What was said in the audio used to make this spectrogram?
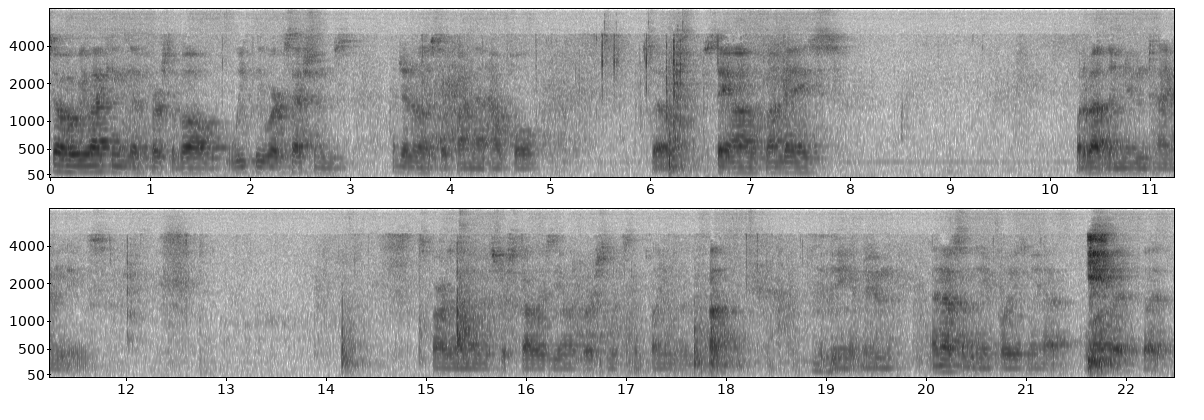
so are we liking the, first of all, weekly work sessions? I generally still find that helpful. So stay on with Mondays. What about the noontime meetings? As far as I know, Mr. Scully's the only person that's complaining about it being at noon. I know some of the employees may not love it, but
